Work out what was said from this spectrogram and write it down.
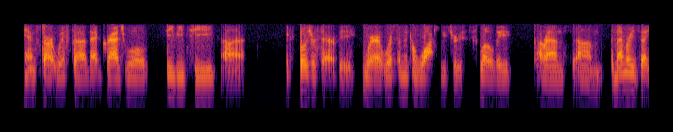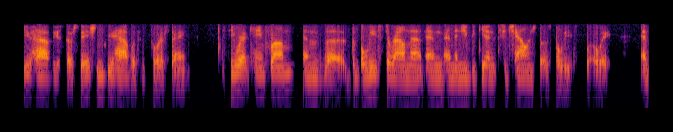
and start with uh, that gradual CBT uh, exposure therapy, where, where someone can walk you through slowly around um, the memories that you have, the associations you have with this sort of thing, see where it came from and the, the beliefs around that, and, and then you begin to challenge those beliefs slowly and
